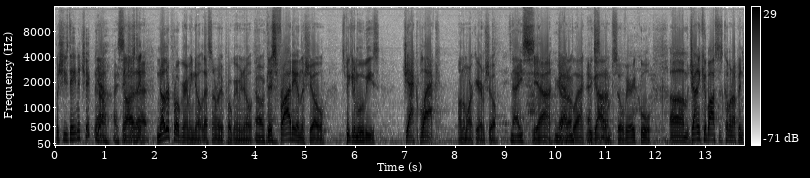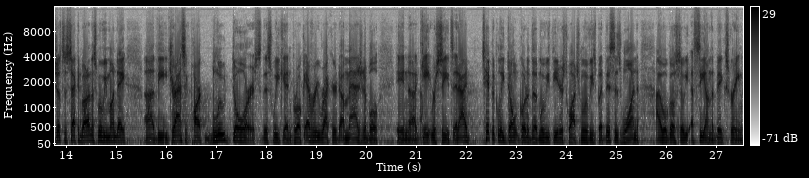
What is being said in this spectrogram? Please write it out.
but she's dating a chick now. Yeah, I saw Interesting. that. Another programming note. That's not really a programming note. Oh, okay. This Friday on the show, speaking of movies, Jack Black on the Mark Arum Show. Nice. Yeah, I got Jack him. Black. We got him. Excellent. So very cool. Um, Johnny Cabas is coming up in just a second, but on this movie Monday, uh, the Jurassic Park Blue Doors this weekend broke every record imaginable in uh, gate receipts. And I typically don't go to the movie theaters to watch movies, but this is one I will go so, see on the big screen.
